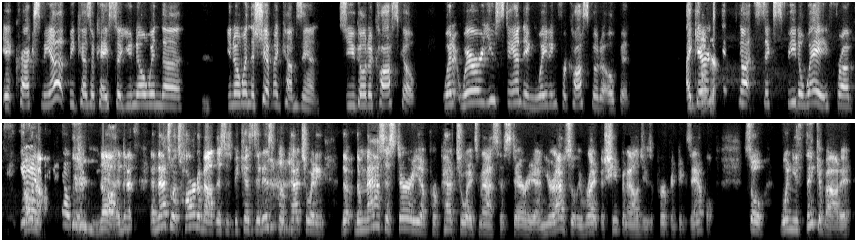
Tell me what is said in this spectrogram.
it cracks me up because okay so you know when the you know when the shipment comes in. So you go to Costco. What, where are you standing waiting for Costco to open? I guarantee okay. it's not six feet away from you know. Oh, no. no, and that's and that's what's hard about this is because it is perpetuating the the mass hysteria perpetuates mass hysteria, and you're absolutely right. The sheep analogy is a perfect example. So when you think about it,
